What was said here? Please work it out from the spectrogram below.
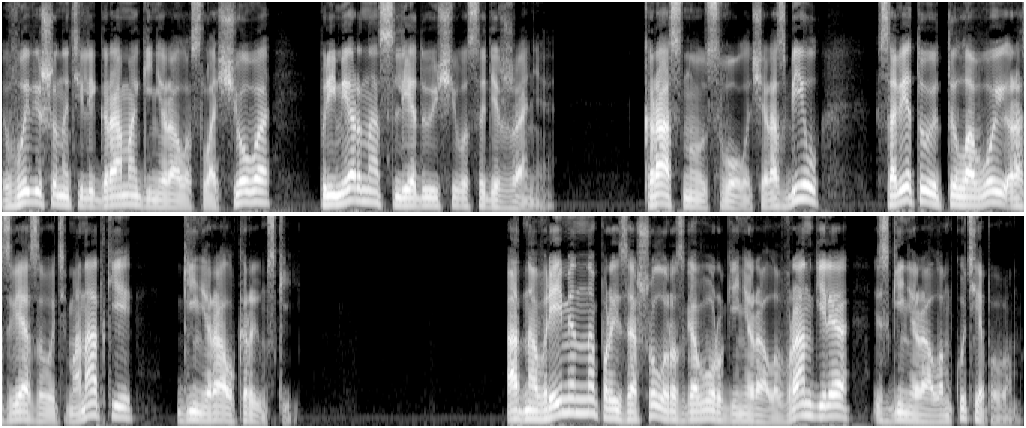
вывешена телеграмма генерала Слащева примерно следующего содержания. «Красную сволочь разбил, советует тыловой развязывать манатки генерал Крымский». Одновременно произошел разговор генерала Врангеля с генералом Кутеповым.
